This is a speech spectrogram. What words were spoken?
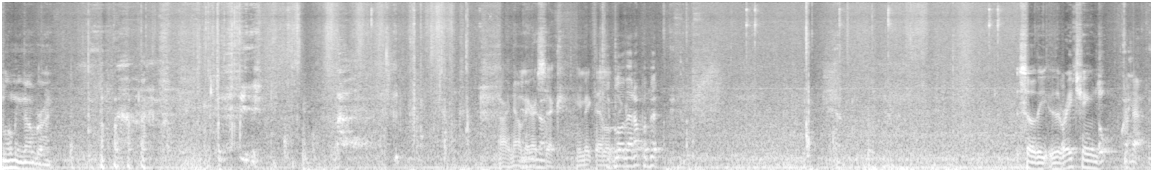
blooming number in. All right, now There you sick. Can you make that a little Blow bigger? that up a bit. So the, the rate change, Oh, What happened?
